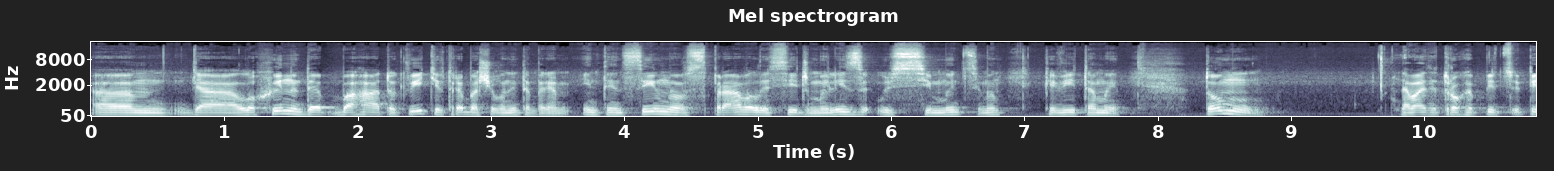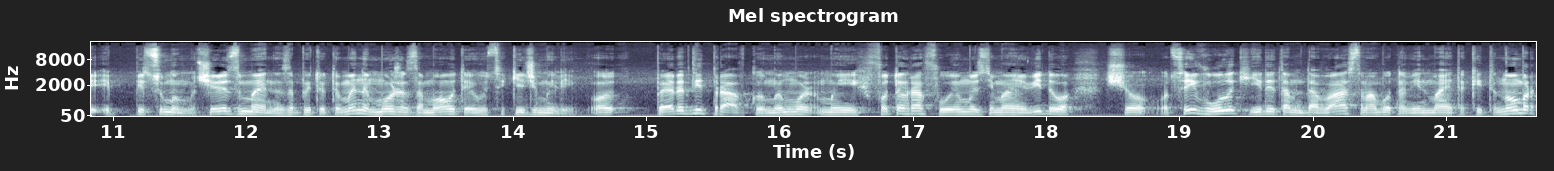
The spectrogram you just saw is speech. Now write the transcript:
ем, для лохини, де багато квітів. Треба, щоб вони там прям інтенсивно справили всі джмелі з усіми цими квітами. Тому. Давайте трохи під, під, підсумуємо. Через мене запитуйте мене, можна замовити ось такі джмелі. Перед відправкою ми, ми їх фотографуємо, знімаємо відео, що оцей вулик їде там до вас, там, або там він має такий-то номер.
